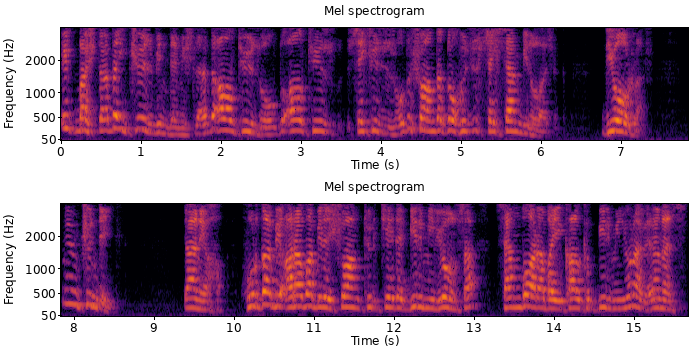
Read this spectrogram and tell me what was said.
İlk başlarda 200 bin demişlerdi. 600 oldu. 600, 800 oldu. Şu anda 980 bin olacak. Diyorlar. Mümkün değil. Yani hurda bir araba bile şu an Türkiye'de 1 milyonsa sen bu arabayı kalkıp 1 milyona veremezsin.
